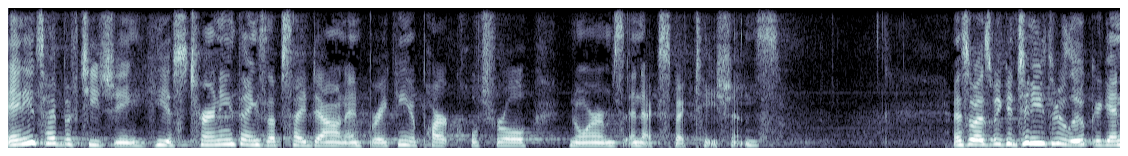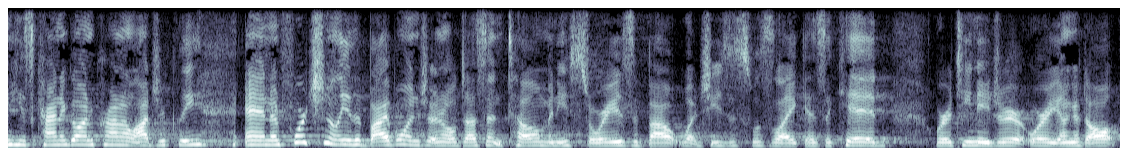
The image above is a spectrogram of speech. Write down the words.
any type of teaching, he is turning things upside down and breaking apart cultural norms and expectations. And so, as we continue through Luke, again, he's kind of going chronologically. And unfortunately, the Bible in general doesn't tell many stories about what Jesus was like as a kid or a teenager or a young adult,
